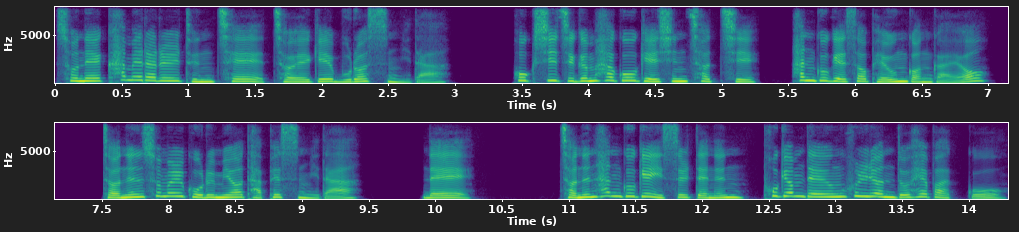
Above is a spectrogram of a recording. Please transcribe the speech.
손에 카메라를 든 채 저에게 물었습니다. 혹시 지금 하고 계신 처치 한국에서 배운 건가요? 저는 숨을 고르며 답했습니다. 네. 저는 한국에 있을 때는 폭염 대응 훈련도 해봤고,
